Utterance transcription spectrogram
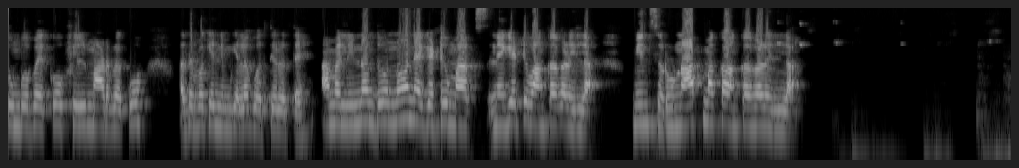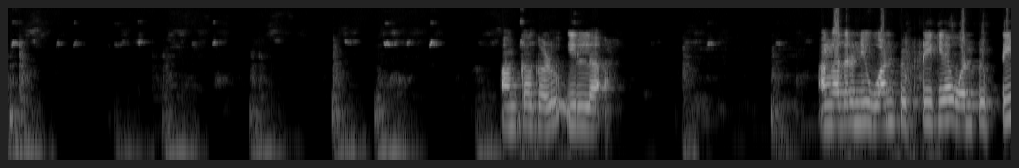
ತುಂಬಬೇಕು ಫಿಲ್ ಮಾಡಬೇಕು, ಅದ್ರ ಬಗ್ಗೆ ನಿಮ್ಗೆಲ್ಲ ಗೊತ್ತಿರುತ್ತೆ. ಆಮೇಲೆ ಇನ್ನೊಂದು ನೋ ನೆಗೆಟಿವ್ ಮಾರ್ಕ್ಸ್ ನೆಗೆಟಿವ್ ಅಂಕಗಳಿಲ್ಲ ಮೀನ್ಸ್ ಋಣಾತ್ಮಕ ಅಂಕಗಳಿಲ್ಲ. ಅಂಕಗಳು ಇಲ್ಲ. ಹಂಗಾದ್ರೆ ನೀವು ಒನ್ ಫಿಫ್ಟಿಗೆ ಒನ್ ಫಿಫ್ಟಿ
